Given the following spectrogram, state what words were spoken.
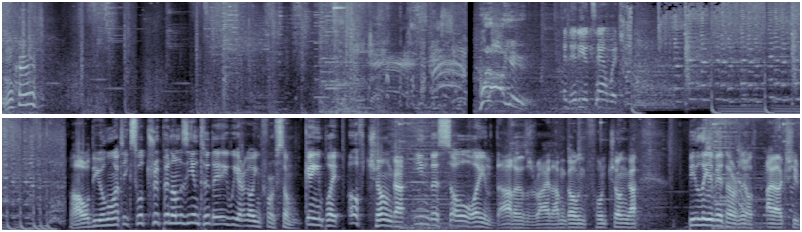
Okay. Sandwich. How do you lunatics what tripping I'm and today we are going for some gameplay of Chang'e in the soul lane. That is right, I'm going for Chang'e. Believe it or not, I actually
